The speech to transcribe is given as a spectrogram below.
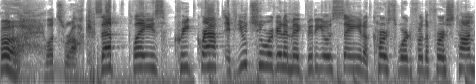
Let's rock. Plays Creekcraft. If you two are gonna make videos saying a curse word for the first time,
